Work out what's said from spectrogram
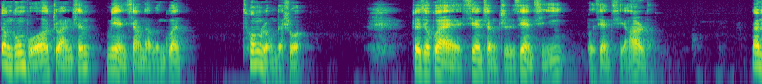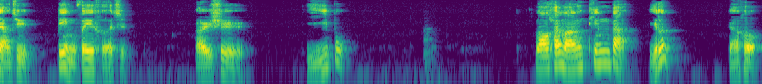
邓公伯转身面向那文官，从容地说：“这就怪先生只见其一，不见其二了。那两句并非何止，而是一步。”老韩王听罢一愣，然后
